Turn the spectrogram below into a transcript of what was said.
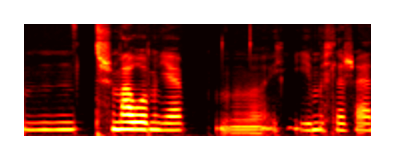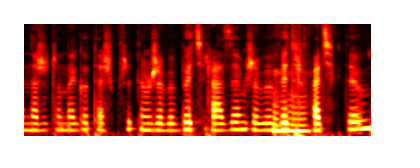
mm, trzymało mnie mm, i myślę, że narzeczonego też przy tym, żeby być razem, żeby mhm. wytrwać w tym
